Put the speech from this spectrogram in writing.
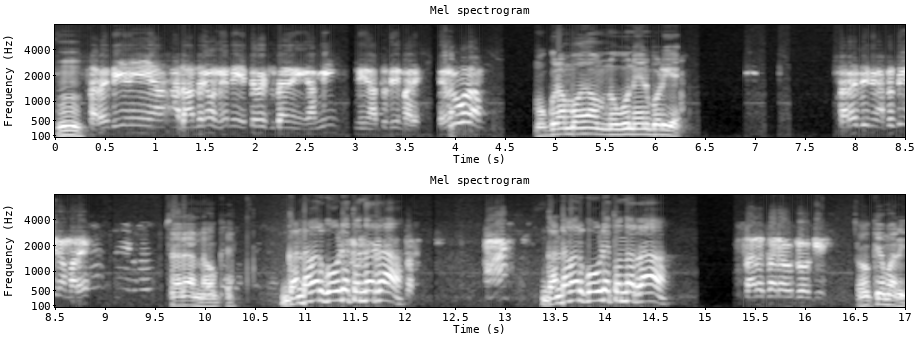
ఉమ్. సరే నేను అమ్మి అత్తది మరి. పోదాం. ముగ్గురం పోదాం. నువ్వు నేను పొడిగే సరే దీన్ని అత్త తీరా మరి? సరే అన్న ఓకే. గంట వరకు ఒకటే తొందరరా? ఆ? గంట వరకు ఒకటే తొందరరా? సరే సరే ఓకే ఓకే. ఓకే మరి.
